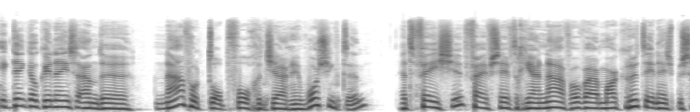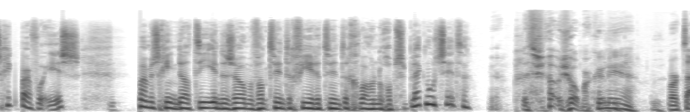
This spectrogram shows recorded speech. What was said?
ik denk ook ineens aan de NAVO-top volgend jaar in Washington. Het feestje, 75 jaar NAVO, waar Mark Rutte ineens beschikbaar voor is. Maar misschien dat hij in de zomer van 2024 gewoon nog op zijn plek moet zitten. Ja, dat zou zomaar kunnen, ja. Wordt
